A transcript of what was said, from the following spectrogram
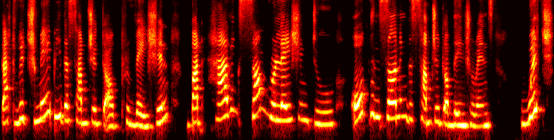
that which may be the subject of privation, but having some relation to or concerning the subject of the insurance, which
